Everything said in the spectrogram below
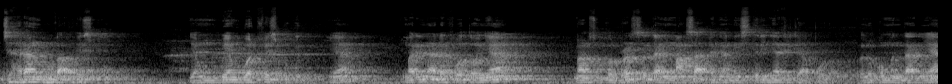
jarang buka Facebook yang yang buat Facebook itu ya kemarin ada fotonya Mark Zuckerberg sedang masak dengan istrinya di dapur. Lalu komentarnya,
